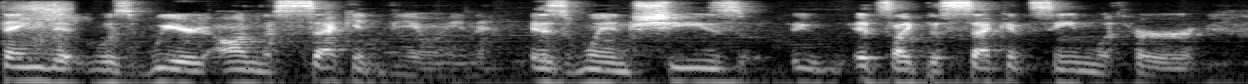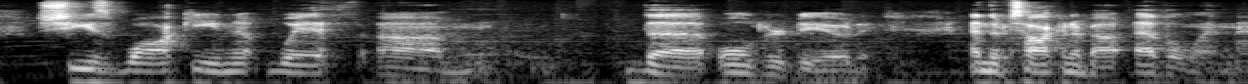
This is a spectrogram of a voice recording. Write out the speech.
Thing that was weird on the second viewing is when she's it's like the second scene with her she's walking with um the older dude and they're talking about Evelyn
